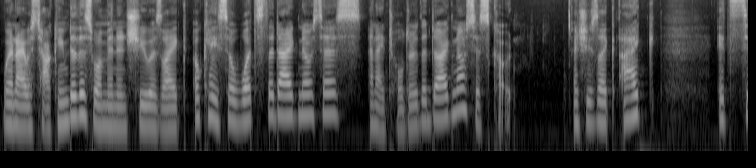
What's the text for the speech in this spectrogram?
when I was talking to this woman and she was like, okay, so what's the diagnosis? And I told her the diagnosis code. And she's like, I, it's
